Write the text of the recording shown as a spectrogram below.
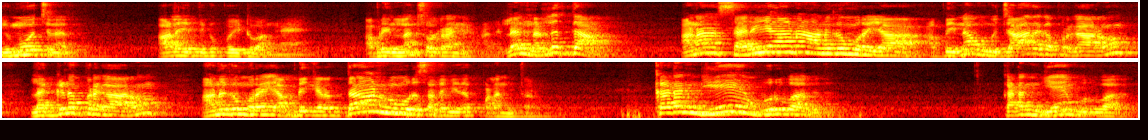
விமோச்சனர் ஆலயத்துக்கு போயிட்டு வாங்க. அப்படின்லாம் சொல்கிறாங்க அதெல்லாம் நல்லது தான் ஆனால் சரியான அணுகுமுறையா? அப்படின்னா உங்கள் ஜாதக பிரகாரம் லக்ன பிரகாரம் அணுகுமுறை அப்படிங்கிறது தான் நூறு சதவீத பலன் தரும். கடன் ஏன் உருவாகுது? கடன் ஏன் உருவாகுது?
